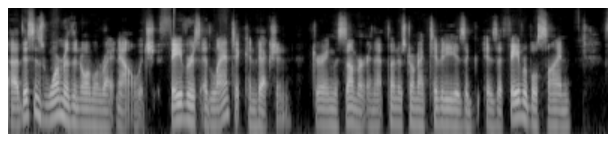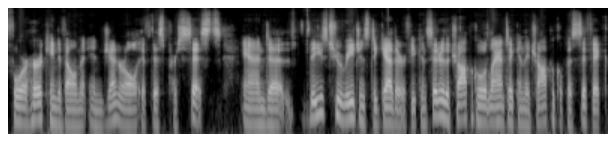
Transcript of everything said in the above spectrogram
uh, this is warmer than normal right now, which favors Atlantic convection during the summer, and that thunderstorm activity is a, is a favorable sign for hurricane development in general if this persists. And uh, these two regions together, if you consider the tropical Atlantic and the tropical Pacific,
